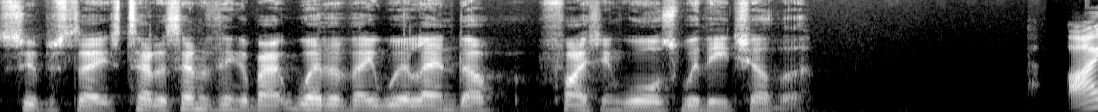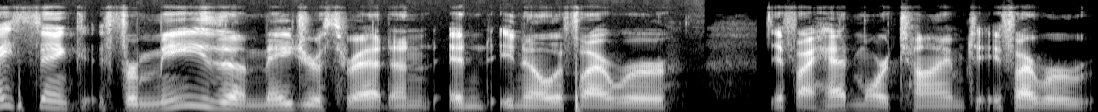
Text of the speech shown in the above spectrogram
superstates tell us anything about whether they will end up fighting wars with each other? I think, for me, the major threat, and and you know, if I were if I had more time to, if I were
